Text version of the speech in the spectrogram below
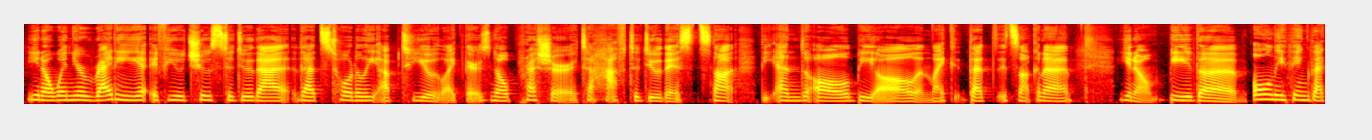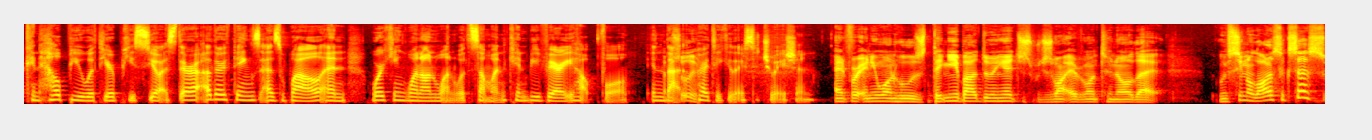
you know, when you're ready, if you choose to do that, that's totally up to you. Like there's no pressure to have to do this. It's not the end all be all. And like that, it's not going to, you know, be the only thing that can help you with your PCOS. There are other things as well. And working one on one with someone can be very helpful in that particular situation. And for anyone who's thinking about doing it, just we just want everyone to know that we've seen a lot of success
